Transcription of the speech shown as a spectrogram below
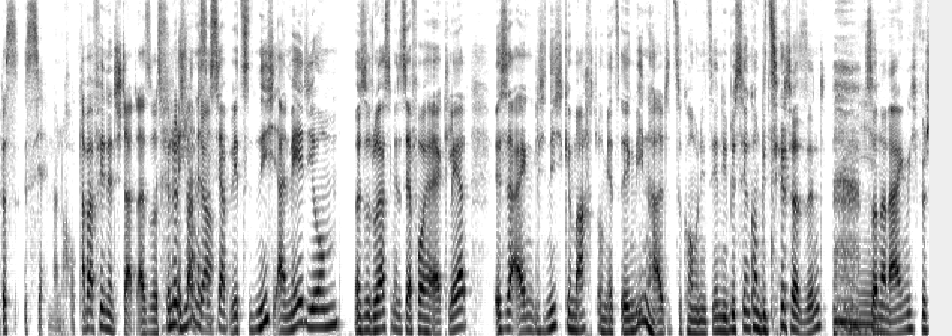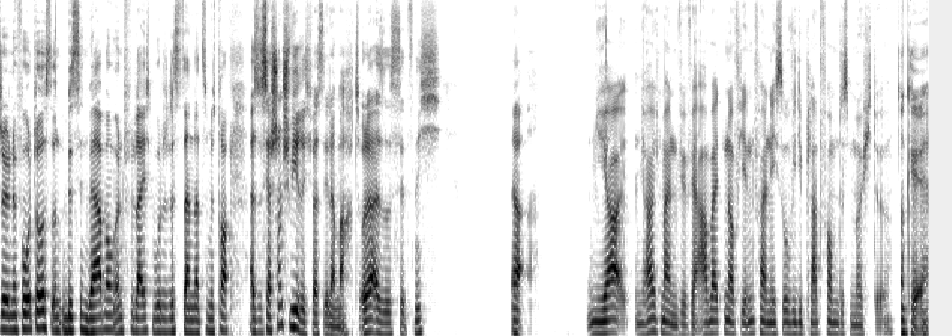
das ist ja immer noch okay. Aber findet statt. Also es findet ich statt, meine, es ja. ist ja jetzt nicht ein Medium, also du hast mir das ja vorher erklärt, ist ja eigentlich nicht gemacht, um jetzt irgendwie Inhalte zu kommunizieren, die ein bisschen komplizierter sind, nee. sondern eigentlich für schöne Fotos und ein bisschen Werbung und vielleicht wurde das dann dazu missbraucht. Also es ist ja schon schwierig, was ihr da macht, oder? Also es ist jetzt nicht. Ja. Ja, ja, ich meine, wir, wir arbeiten auf jeden Fall nicht so, wie die Plattform das möchte. Okay. Ja.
